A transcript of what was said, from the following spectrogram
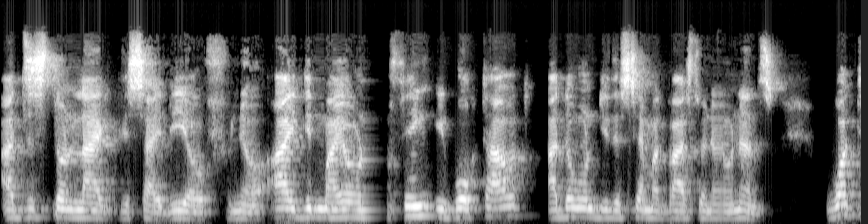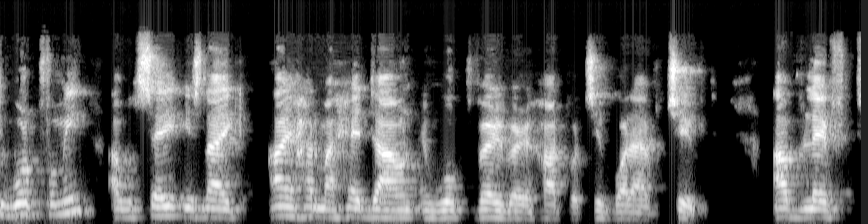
I just don't like this idea of, you know, I did my own thing, it worked out. I don't want to give the same advice to anyone else what worked for me, I would say, is like I had my head down and worked very, very hard to achieve what I've achieved. I've left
